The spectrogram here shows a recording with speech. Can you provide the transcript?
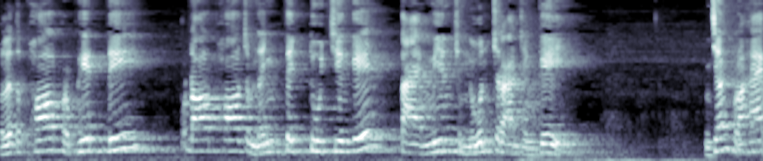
ផលិតផលប្រភេទ D ផ្ដល់ផលចំណេញតិចទួចជាងគេ តែមានចំនួនច្រើនជាងគេ អញ្ចឹងប្រហែល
